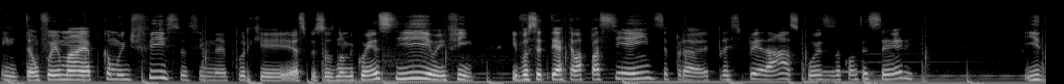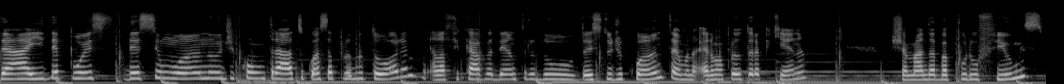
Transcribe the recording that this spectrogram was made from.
Então, foi uma época muito difícil, assim, né? Porque as pessoas não me conheciam, enfim. E você ter aquela paciência para esperar as coisas acontecerem. E daí, depois desse um ano de contrato com essa produtora, ela ficava dentro do, do Estúdio Quanta, é era uma produtora pequena, chamada Bapuru Filmes.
